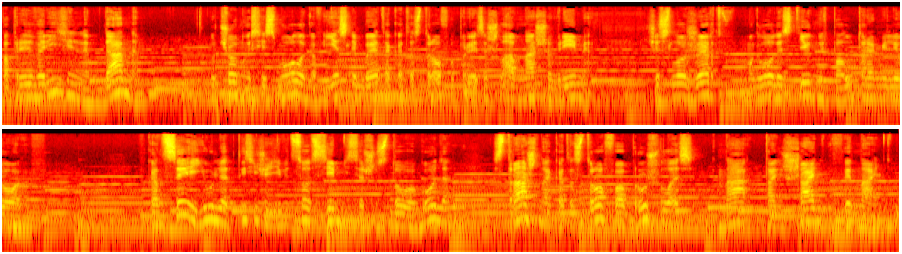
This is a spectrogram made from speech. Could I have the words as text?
По предварительным данным ученых-сейсмологов, если бы эта катастрофа произошла в наше время, число жертв могло достигнуть полутора миллионов. В конце июля 1976 года страшная катастрофа обрушилась на Таньшань-Фэнань,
